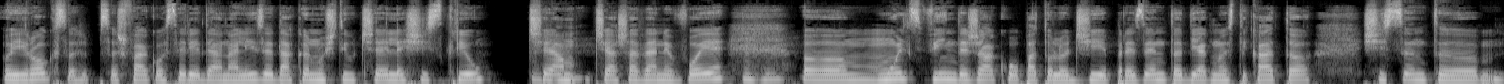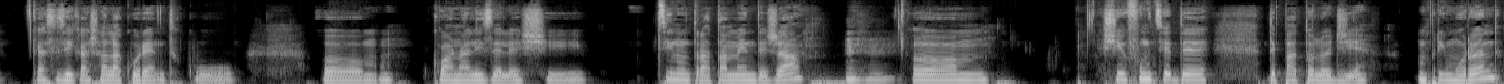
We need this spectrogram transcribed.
Îi rog să, să-și facă o serie de analize. Dacă nu știu ce, le și scriu ce, am, ce aș avea nevoie. Uh-huh. Uh, mulți vin deja cu o patologie prezentă, diagnosticată și sunt, uh, ca să zic așa, la curent cu, uh, cu analizele și țin un tratament deja. Uh-huh. Um, și în funcție de, de patologie. În primul rând,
